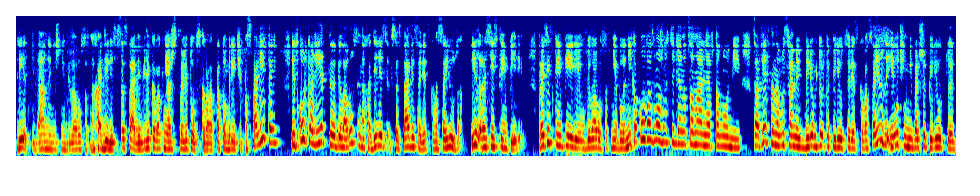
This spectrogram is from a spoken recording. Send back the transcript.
предки, да, нынешних белорусов находились в составе Великого княжества Литовского, а потом Речи Посполитой, и сколько лет белорусы находились в составе Советского Союза и Российской империи. В Российской империи у белорусов не было никакой возможности для национальной автономии. Соответственно, мы с вами берем только период Советского Союза и очень небольшой период э,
